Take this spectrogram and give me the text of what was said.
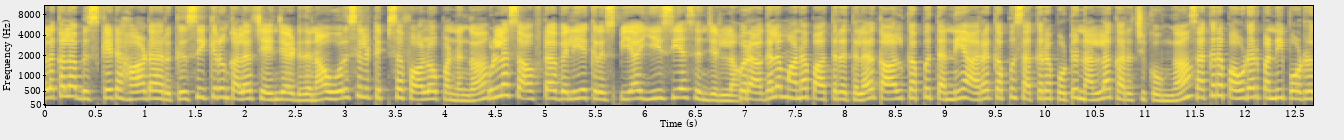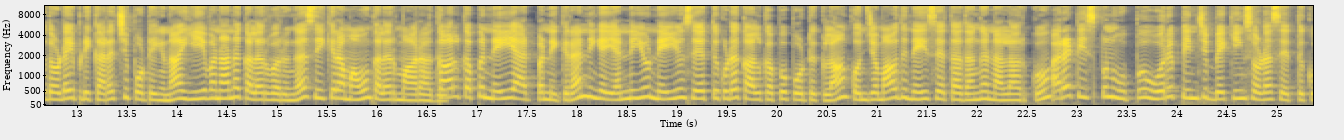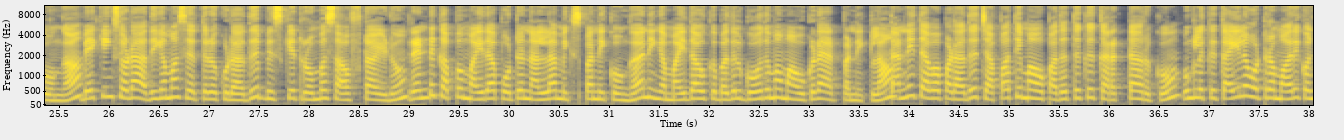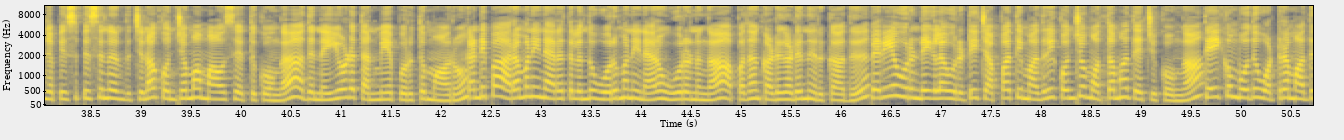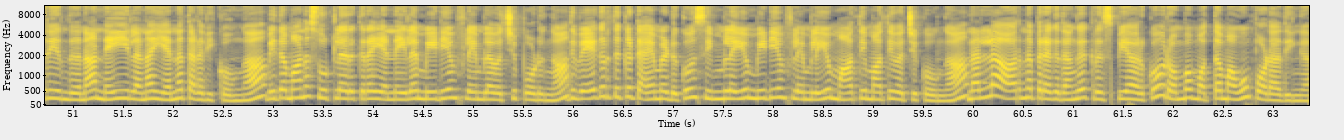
கலக்கலா biscuit ஹார்டா இருக்கு. சீக்கிரம் கலர் சேஞ்ச் ஆயிடுதுன்னா ஒரு சில டிப்ஸை ஃபாலோ பண்ணுங்க. உள்ள சாஃப்டா வெளியே கிறிஸ்பியா ஈஸியா செஞ்சிடலாம். ஒரு அகலமான பாத்திரத்துல கால் கப்பு தண்ணி அரை கப்பு சர்க்கரை போட்டு நல்லா கரைச்சிக்கோங்க. சர்க்கரை பவுடர் பண்ணி போடுறதோட இப்படி கரைச்சி போட்டீங்கன்னா ஈவனான கலர் வருங்க. சீக்கிரமாவும் கலர் மாறாது. கால் கப்பு நெய் ஆட் பண்ணிக்கிறேன். நீங்க எண்ணெயும் நெய்யும் சேர்த்து கூட கால் கப்பு போட்டுக்கலாம். கொஞ்சமாவது நெய் சேர்த்தாதாங்க நல்லா இருக்கும் அரை டீஸ்பூன் உப்பு ஒரு பிஞ்சு பேக்கிங் சோடா சேர்த்துக்கோங்க. பேக்கிங் சோடா அதிகமா சேர்த்துடக்கூடாது. பிஸ்கெட் ரொம்ப சாஃப்ட் ஆயிடும். ரெண்டு கப்பு மைதா போட்டு நல்லா மிக்ஸ் பண்ணிக்கோங்க. நீங்க மைதாவுக்கு பதில் கோதுமை மாவு கூட ஆட் பண்ணிக்கலாம். தண்ணி தேவைப்படாது. சப்பாத்தி மாவு பதத்துக்கு கரெக்டா இருக்கும். உங்களுக்கு கையில ஒட்டுற மாதிரி கொஞ்சம் பிசு பிசுன்னு இருந்துச்சுன்னா கொஞ்சமா மாவு சேர்த்துக்கோங்க. அது நெய்யோட தன்மையை பொறுத்து மாறும். கண்டிப்பா அரை மணி நேரத்துல இருந்து ஒரு மணி நேரம் ஊறணுங்க. அப்பதான் கடுகடுன்னு இருக்காது. பெரிய உருண்டைகளை உருட்டி சப்பாத்தி மாதிரி கொஞ்சம் மொத்தமா தேய்ச்சிக்கோங்க. தேய்க்கும் போது ஒட்டுற மாதிரி இருந்ததுன்னா நெய் இல்லைன்னா எண்ணெய் தடவிக்கோங்க. மிதமான சூட்ல இருக்கிற எண்ணெயில மீடியம் ஃப்ளேம்ல வச்சு போடுங்க. இது வேகிறதுக்கு டைம் எடுக்கும். சிம்லையும் மீடியம் ஃப்ளேம்லயும் மாத்தி மாத்தி வச்சுக்கோங்க. நல்லா ஆறுன பிறகு தாங்க கிறிஸ்பியாக இருக்கும். ரொம்ப மொத்தமாகவும் போடாதீங்க.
